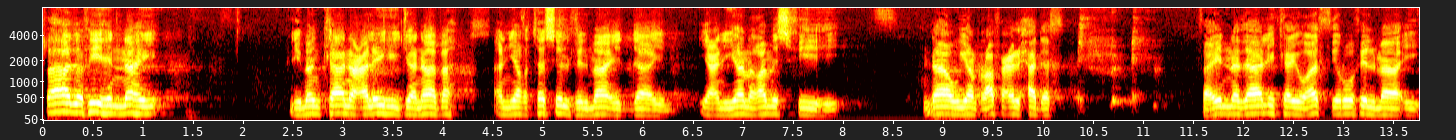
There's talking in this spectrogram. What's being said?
فهذا فيه النهي لمن كان عليه جنابة أن يغتسل في الماء الدائم يعني ينغمس فيه ناويا رفع الحدث. فإن ذلك يؤثر في الماء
